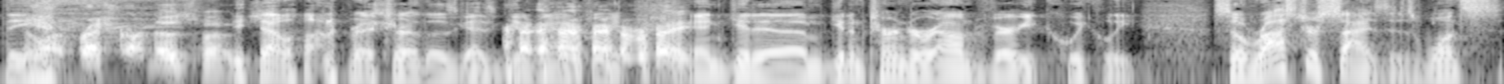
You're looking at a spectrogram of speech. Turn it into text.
they- There's a lot of pressure on those folks. got a lot of pressure on those guys. Get them Right. and get them get them turned around very quickly. So roster sizes once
